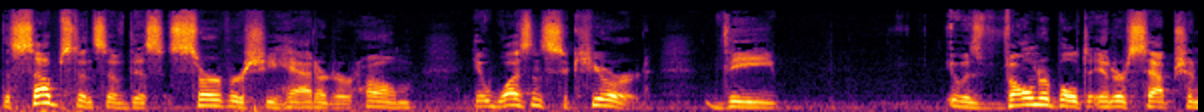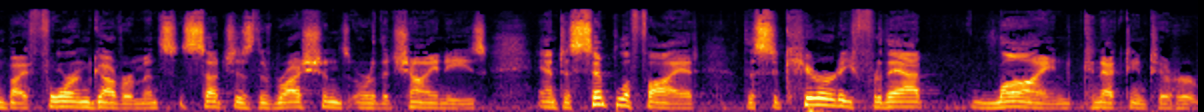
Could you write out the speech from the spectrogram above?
the substance of this server she had at her home, it wasn't secured. The it was vulnerable to interception by foreign governments, such as the Russians or the Chinese. And to simplify it, the security for that line connecting to her,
